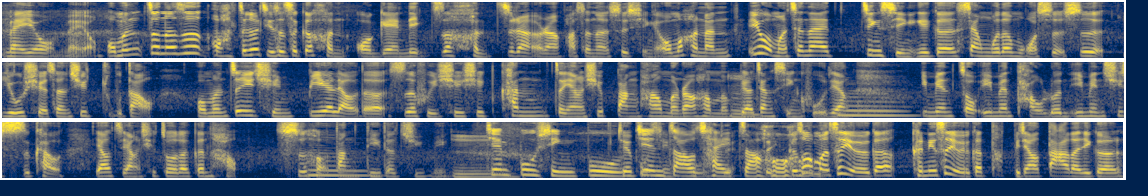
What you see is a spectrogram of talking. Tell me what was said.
没有没有，我们真的是哇，这个其实是个很 organic，是很自然而然发生的事情。我们很难，因为我们现在进行一个项目的模式是由学生去主导。我们这一群毕业了的是回去去看怎样去帮他们，让他们不要这样辛苦，这样、一面走一面讨论，一面去思考要怎样去做得更好。适合当地的居民。嗯见步行步，见步步见招拆招。可是我们是有一个，肯定是有一个比较大的一个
